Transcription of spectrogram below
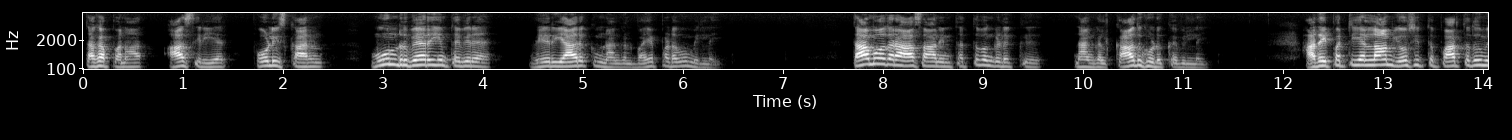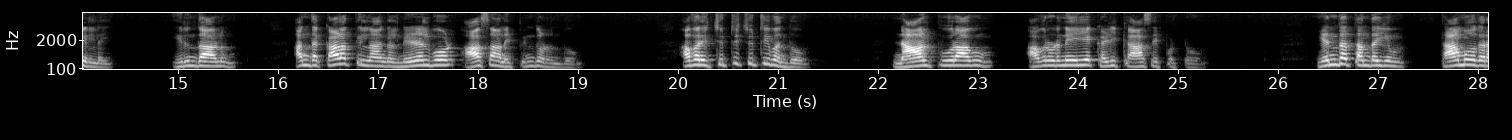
தகப்பனார் ஆசிரியர் போலீஸ்காரன் மூன்று பேரையும் தவிர வேறு யாருக்கும் நாங்கள் பயப்படவும் இல்லை. தாமோதர ஆசானின் தத்துவங்களுக்கு நாங்கள் காது கொடுக்கவில்லை. அதை பற்றியெல்லாம் யோசித்து பார்த்ததும் இல்லை. இருந்தாலும் அந்த காலத்தில் நாங்கள் நிழல் போல் ஆசானை பின்தொடர்ந்தோம். அவரை சுற்றி சுற்றி வந்தோம். நாள் பூராவும் அவருடனேயே கழிக்க ஆசைப்பட்டோம். எந்த தந்தையும் தாமோதர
